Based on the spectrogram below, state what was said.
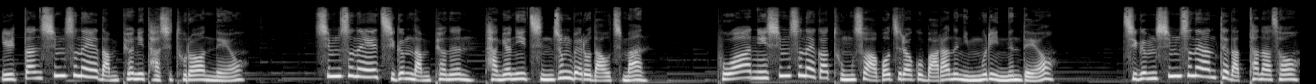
일단 심순애의 남편이 다시 돌아왔네요. 심순애의 지금 남편은 당연히 진중배로 나오지만 보아하니 심순애가 동수 아버지라고 말하는 인물이 있는데요. 지금 심순애한테 나타나서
